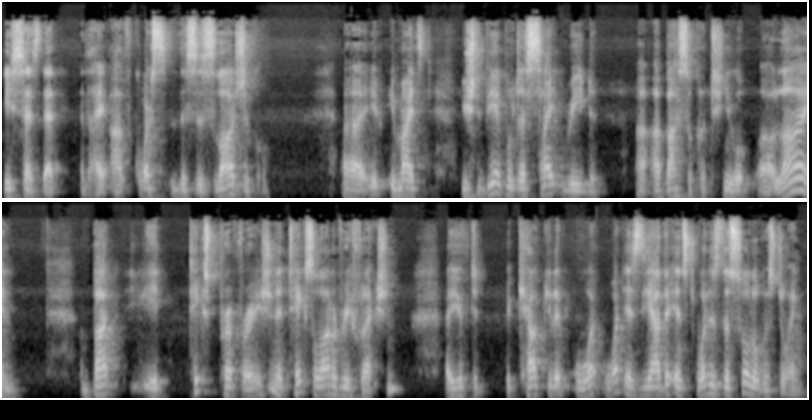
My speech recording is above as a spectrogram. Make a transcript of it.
He says that, and I, of course, this is logical. Uh, it, it, might, you should be able to sight read uh, a basso continuo uh, line, but it takes preparation. It takes a lot of reflection. Uh, you have to calculate what, what is the other inst- what is the soloist doing,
